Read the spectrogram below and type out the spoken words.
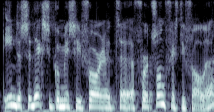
in de selectiecommissie voor het, eh, voor het Songfestival, hè?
